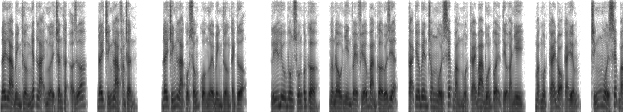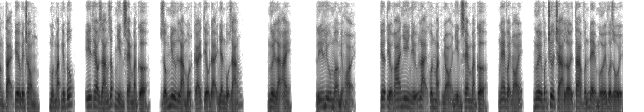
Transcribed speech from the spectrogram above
đây là bình thường nhất lại người chân thật ở giữa, đây chính là phàm trần. Đây chính là cuộc sống của người bình thường cảnh tượng. Lý hưu buông xuống quân cờ ngầm đầu nhìn về phía bàn cờ đối diện, tại kia bên trong ngồi xếp bằng một cái ba bốn tuổi tiểu hoa nhi mặc một cái đỏ cà hiếm, chính ngồi xếp bằng tại kia bên trong, một mặt nghiêm túc, y theo dáng dấp nhìn xem bàn cờ, giống như là một cái tiểu đại nhân bộ dáng. Người là ai? Lý hưu mở miệng hỏi. Kia tiểu hoa nhi nhíu lại khuôn mặt nhỏ nhìn xem bàn cờ, nghe vậy nói, ngươi vẫn chưa trả lời ta vấn đề mới vừa rồi.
